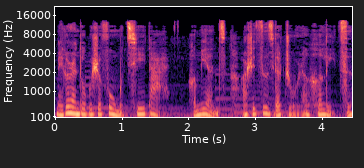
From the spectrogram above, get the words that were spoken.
每个人都不是父母期待和面子，而是自己的主人和里子。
